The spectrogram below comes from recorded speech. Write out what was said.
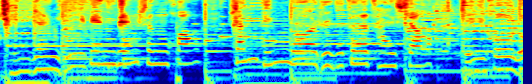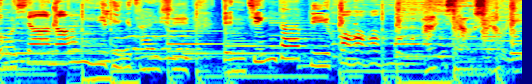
炊烟一点点升华，山顶落日的彩霞，最后落下那一滴，才是点睛的笔画。很小时候，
